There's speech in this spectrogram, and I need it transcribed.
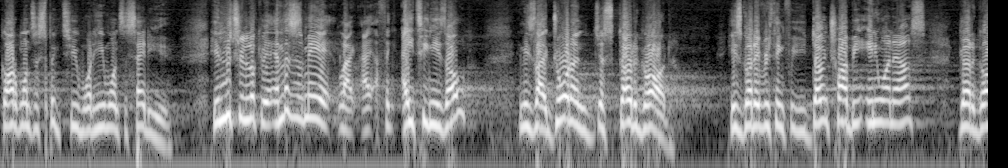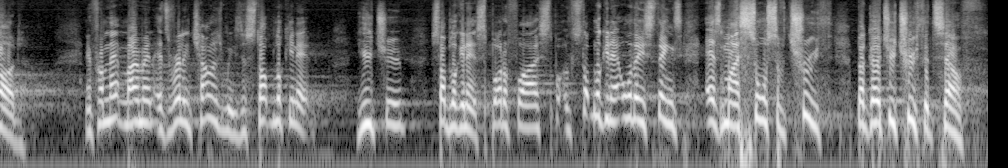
God wants to speak to you what he wants to say to you. He literally looked at me, and this is me at like, I think 18 years old. And he's like, Jordan, just go to God. He's got everything for you. Don't try to be anyone else. Go to God. And from that moment, it's really challenged me to stop looking at YouTube, stop looking at Spotify, stop looking at all these things as my source of truth, but go to truth itself.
